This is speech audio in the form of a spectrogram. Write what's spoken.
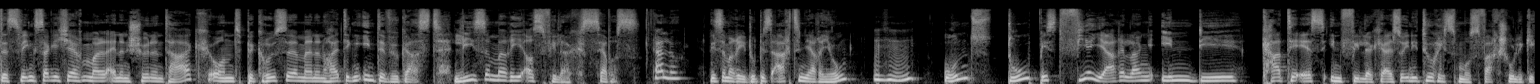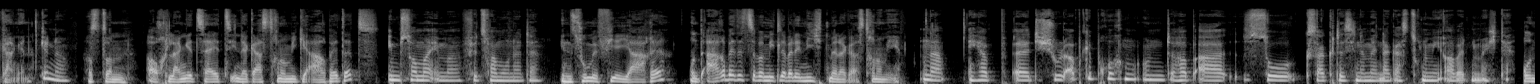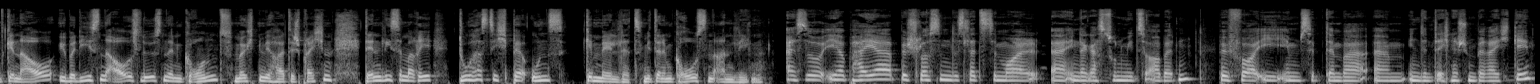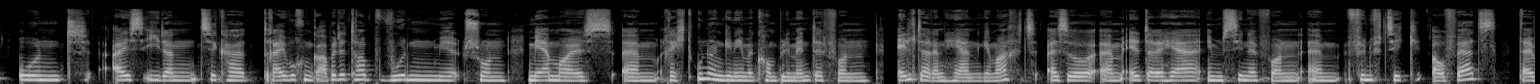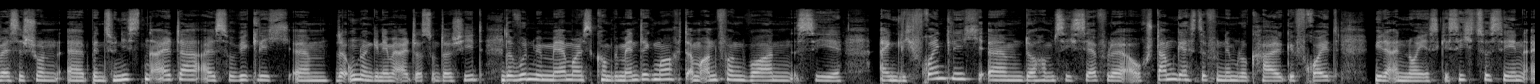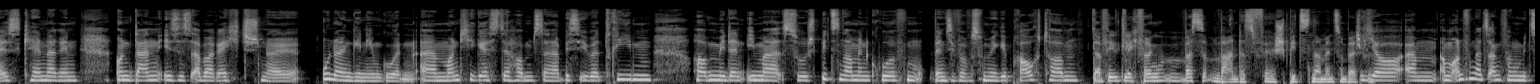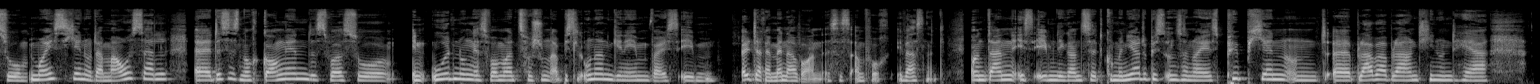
Deswegen sage ich ja mal einen schönen Tag und begrüße meinen heutigen Interviewgast, Lisa Marie aus Villach. Servus. Hallo. Lisa Marie, du bist 18 Jahre jung mhm. und du bist vier Jahre lang in die KTS in Villach, also in die Tourismusfachschule gegangen. Genau. Hast dann auch lange Zeit in der Gastronomie gearbeitet? Im Sommer immer, für zwei Monate. In Summe vier Jahre und arbeitest aber mittlerweile nicht mehr in der Gastronomie? Na, ich habe äh, die Schule abgebrochen und habe auch so gesagt, dass ich nicht mehr in der Gastronomie arbeiten möchte. Und genau über diesen auslösenden Grund möchten wir heute sprechen, denn Lisa Marie, du hast dich bei uns gemeldet mit einem großen Anliegen? Also ich habe heuer beschlossen, das letzte Mal äh, in der Gastronomie zu arbeiten, bevor ich im September ähm, in den technischen Bereich gehe. Und als ich dann circa drei Wochen gearbeitet habe, wurden mir schon mehrmals ähm, recht unangenehme Komplimente von älteren Herren gemacht. Also ähm, ältere Herren im Sinne von ähm, 50 aufwärts teilweise schon äh, Pensionistenalter, also wirklich ähm, der unangenehme Altersunterschied. Da wurden mir mehrmals Komplimente gemacht. Am Anfang waren sie eigentlich freundlich. Ähm, da haben sich sehr viele auch Stammgäste von dem Lokal gefreut, wieder ein neues Gesicht zu sehen als Kellnerin. Und dann ist es aber recht schnell unangenehm geworden. Ähm, manche Gäste haben es dann ein bisschen übertrieben, haben mir dann immer so Spitznamen gerufen, wenn sie was von mir gebraucht haben. Darf ich gleich fragen, was waren das für Spitznamen zum Beispiel? Ja, ähm, am Anfang hat es angefangen mit so Mäuschen oder Mausal. Äh, das ist noch gegangen, das war so in Ordnung. Es war mir zwar schon ein bisschen unangenehm, weil es eben ältere Männer waren. Es ist einfach, ich weiß nicht. Und dann ist eben die ganze Zeit kommen, ja, du bist unser neues Püppchen und äh, bla bla bla und hin und her.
